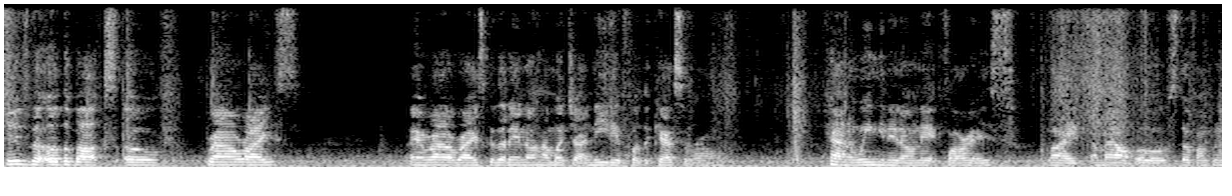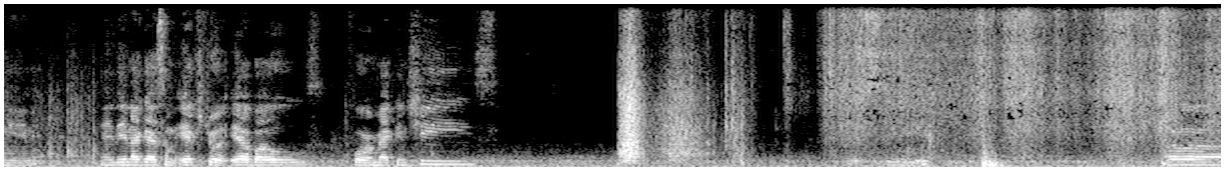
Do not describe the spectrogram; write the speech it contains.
Here's the other box of brown rice and raw rice because I didn't know how much I needed for the casserole. Kind of winging it on that far as like amount of stuff I'm putting in it. And then I got some extra elbows for mac and cheese. Let's see. Uh,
